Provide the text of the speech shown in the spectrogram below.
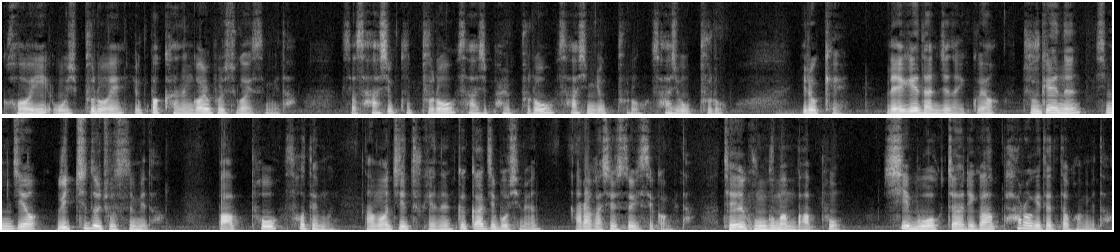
거의 50%에 육박하는 걸 볼 수가 있습니다. 그래서 49%, 48%, 46%, 45% 이렇게 4개 단지나 있고요. 두 개는 심지어 위치도 좋습니다. 마포, 서대문. 나머지 두 개는 끝까지 보시면 알아가실 수 있을 겁니다. 제일 궁금한 마포. 15억짜리가 8억이 됐다고 합니다.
